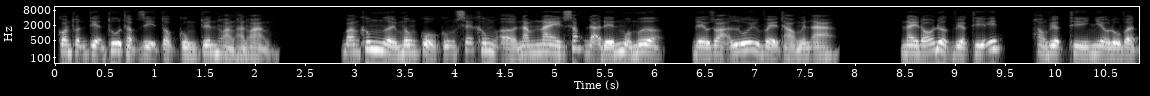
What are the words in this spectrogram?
Còn thuận tiện thu thập dị tộc cùng tuyên hoàng hàn hoàng. Bằng không người Mông Cổ cũng sẽ không ở năm nay sắp đã đến mùa mưa, đều dọa lui về Thảo Nguyên A. Này đó được việc thì ít, hỏng việc thì nhiều đồ vật,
